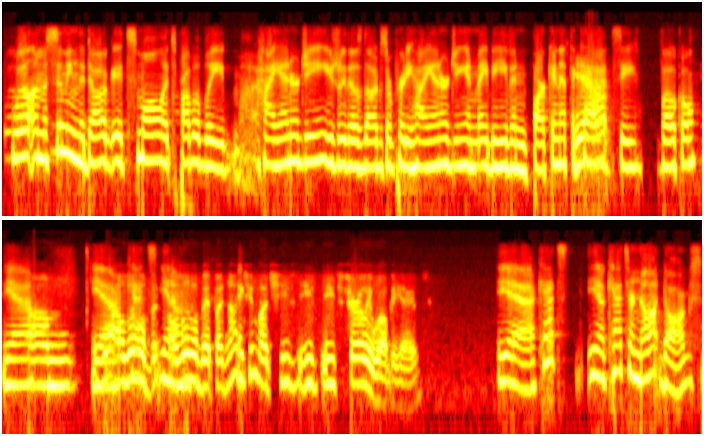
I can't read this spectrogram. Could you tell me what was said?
Well, I'm assuming the dog, it's small, it's probably high energy. Usually those dogs are pretty high energy and maybe even barking at the yeah. cat. See, vocal. Yeah. Um, yeah, yeah, a little bit, you know, a little bit, but not too much. He's he's he's fairly well behaved. Yeah, cats, you know, cats are not dogs.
